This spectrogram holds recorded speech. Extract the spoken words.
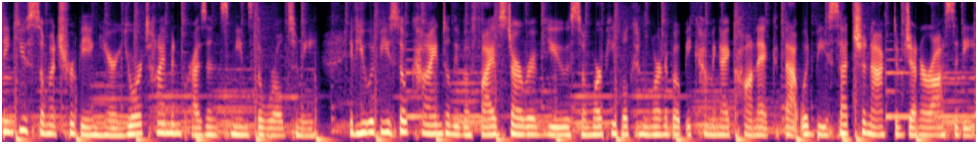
Thank you so much for being here. Your time and presence means the world to me. If you would be so kind to leave a five star review so more people can learn about becoming iconic, that would be such an act of generosity.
